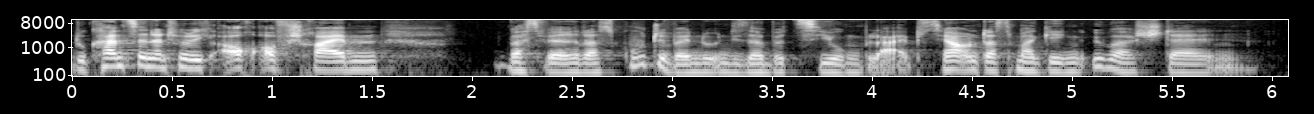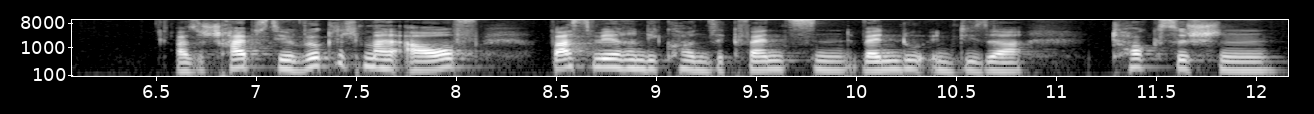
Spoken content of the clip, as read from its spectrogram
Du kannst dir natürlich auch aufschreiben, was wäre das Gute, wenn du in dieser Beziehung bleibst, ja, und das mal gegenüberstellen. Also schreibst dir wirklich mal auf, was wären die Konsequenzen, wenn du in dieser toxischen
